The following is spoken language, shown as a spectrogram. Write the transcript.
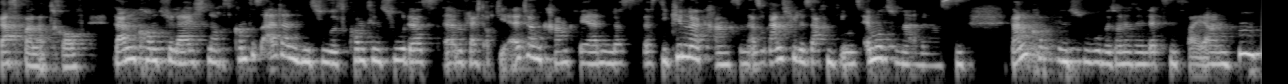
das ballert drauf. Dann kommt vielleicht noch, es kommt das Altern hinzu, es kommt hinzu, dass ähm, vielleicht auch die Eltern krank werden, dass, dass die Kinder krank sind, also ganz viele Sachen, die uns emotional belasten. Dann kommt hinzu, besonders in den letzten zwei Jahren, hm,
